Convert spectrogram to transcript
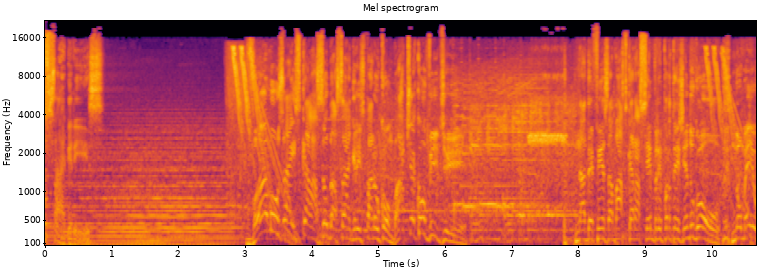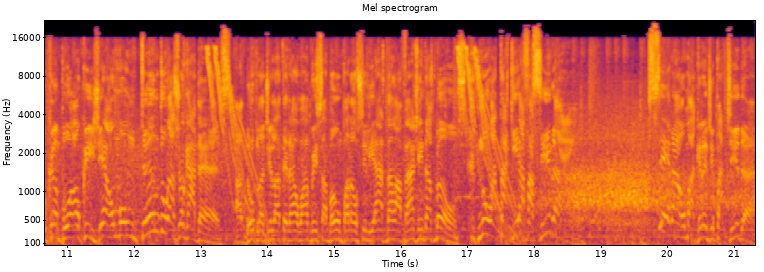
Sagres. Vamos à escalação da Sagres para o combate à Covid. Na defesa, máscara sempre protegendo o gol. No meio-campo, álcool e gel montando as jogadas. A dupla de lateral, água e sabão para auxiliar na lavagem das mãos. No ataque, a vacina. Será uma grande partida.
